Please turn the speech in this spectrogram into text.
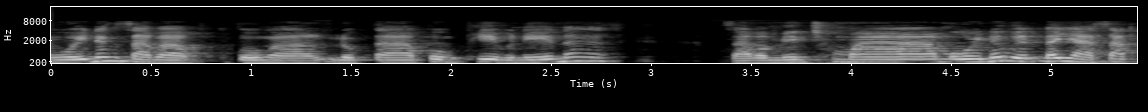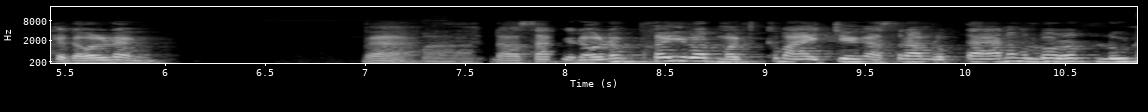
មួយហ្នឹងសាប់កំពុងលោកតាពងភាវនាហ្នឹងសាប់មានឆ្មាមួយហ្នឹងវាដេញអាសត្វកដុលហ្នឹងបាទដល់សត្វកដុលហ្នឹងភ័យរត់មកក្បែរជើងអាស្រមលោកតាហ្នឹងរត់លូន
